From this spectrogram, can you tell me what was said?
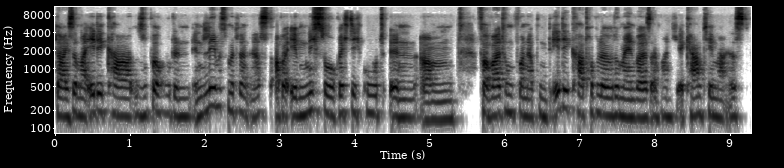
da ich sag mal, Edeka super gut in, in Lebensmitteln ist, aber eben nicht so richtig gut in ähm, Verwaltung von der Punkt Edeka Top-Level-Domain, weil es einfach nicht ihr Kernthema ist,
